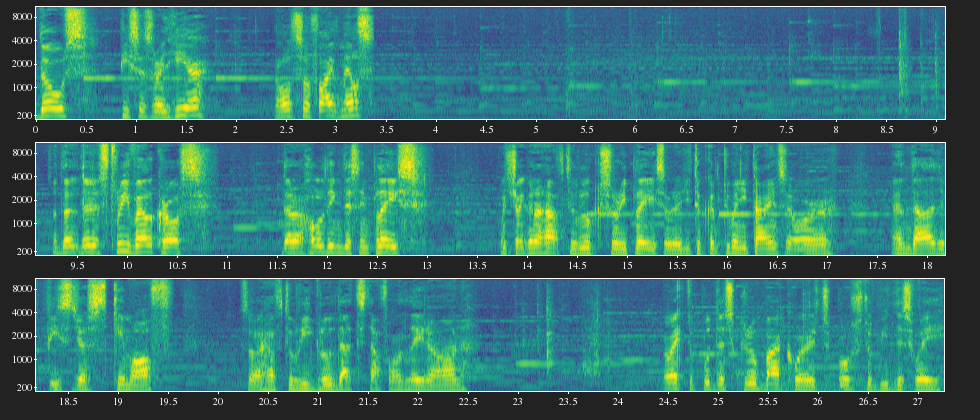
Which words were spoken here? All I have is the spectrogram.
those pieces right here, also 5 mils. So there's three velcros that are holding this in place, which I'm gonna have to look to replace already took them too many times or and the other piece just came off so I have to re-glue that stuff on later on. I like to put the screw back where it's supposed to be. This way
